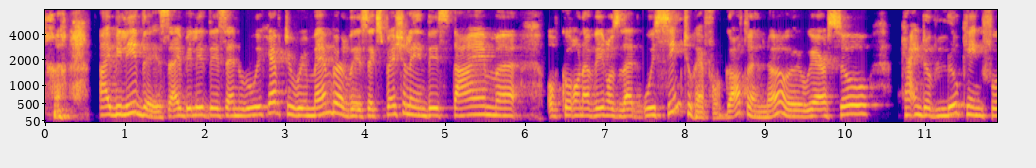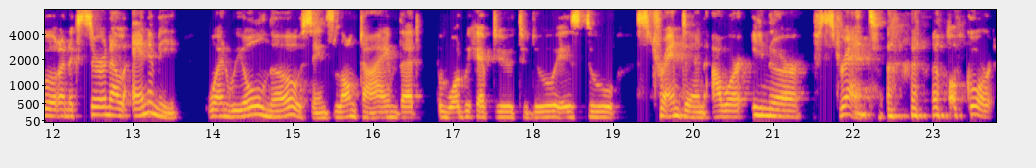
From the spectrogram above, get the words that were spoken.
I believe this. I believe this. And we have to remember this, especially in this time uh, of coronavirus that we seem to have forgotten. No, we are so kind of looking for an external enemy when we all know since long time that what we have to, to do is to strengthen our inner strength, of course.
